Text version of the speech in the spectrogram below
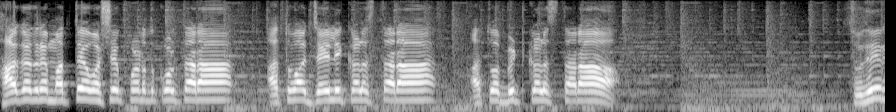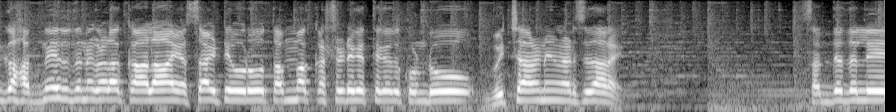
ಹಾಗಾದ್ರೆ ಮತ್ತೆ ವಶಕ್ಕೆ ಪಡೆದುಕೊಳ್ತಾರಾ? ಅಥವಾ ಜೈಲಿಗೆ ಕಳಿಸ್ತಾರಾ? ಅಥವಾ ಬಿಟ್ಟು ಕಳಿಸ್ತಾರಾ? ಸುದೀರ್ಘ ಹದಿನೈದು ದಿನಗಳ ಕಾಲ ಎಸ್ ಐ ಟಿ ಅವರು ತಮ್ಮ ಕಸ್ಟಡಿಗೆ ತೆಗೆದುಕೊಂಡು ವಿಚಾರಣೆ ನಡೆಸಿದ್ದಾರೆ. ಸದ್ಯದಲ್ಲಿ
